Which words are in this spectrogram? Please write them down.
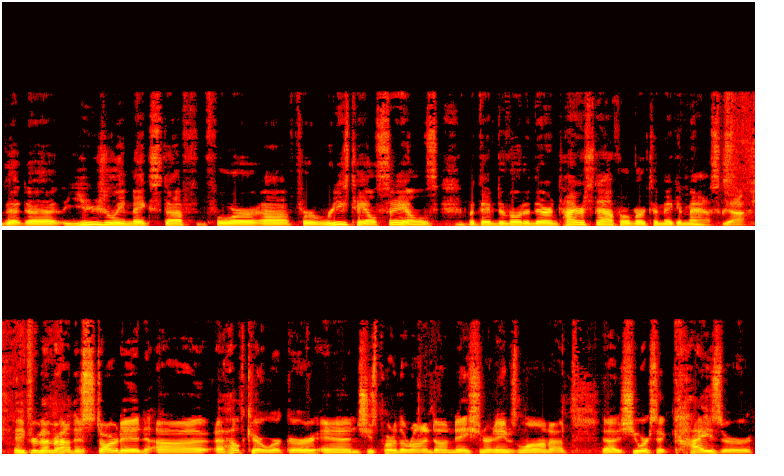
that uh, usually makes stuff for uh, for retail sales, but they've devoted their entire staff over to making masks. Yeah, and if you remember how this started, uh, a healthcare worker, and she's part of the Ron and Don Nation. Her name's Lana. Uh, she works at Kaiser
